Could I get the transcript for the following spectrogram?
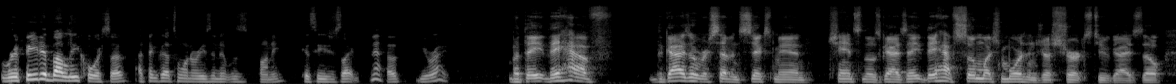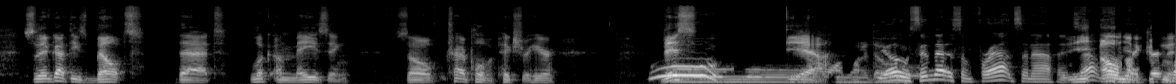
Repeated by Lee Corso. I think that's one reason it was funny because he's just like, yeah, you're right. but they they have the guys over seven six man chance and those guys they they have so much more than just shirts too guys though so they've got these belts that look amazing so try to pull up a picture here This- Ooh. Yeah. I want to Yo, send that to some frats in Athens. Ye- That oh my get goodness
